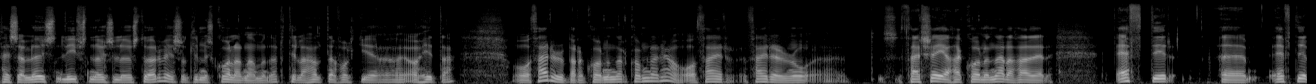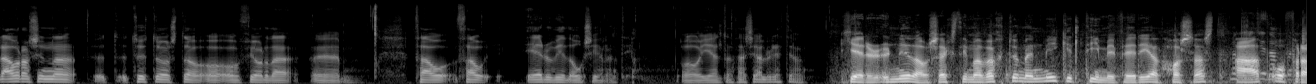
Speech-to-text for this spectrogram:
þessa lífsnauðsynlegu störfi eins og til og með skólanámanar til að halda fólki á, hitta og þær eru bara konunar komnar já og þær, þær eru nú þær segja það konunar að það er eftir uh, eftir árásina 20. og, og fjórða um, þá, þá eru við ósýrandi og ég held að það sé alveg rétti á. Hér er unnið á 6 tíma vöktum en mikill tími fer í að hossast að og frá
